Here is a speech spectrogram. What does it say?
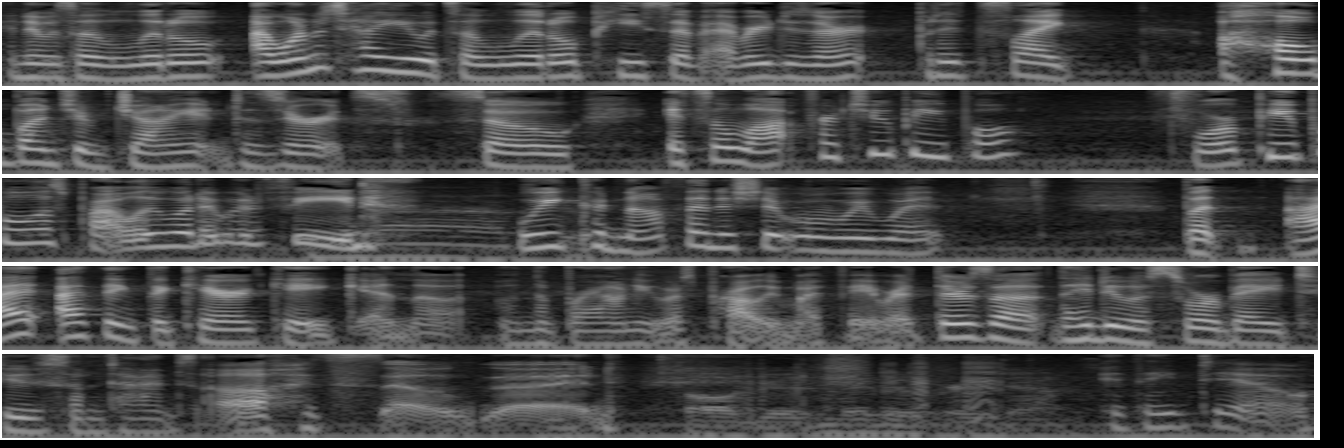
and it was a little. I want to tell you, it's a little piece of every dessert, but it's like a whole bunch of giant desserts. So it's a lot for two people. Four people is probably what it would feed. that's we could not finish it when we went. But I, I think the carrot cake and the and the brownie was probably my favorite. There's a they do a sorbet too sometimes. Oh, it's so good. It's all good. They do a great job. They do.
